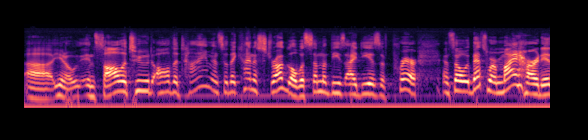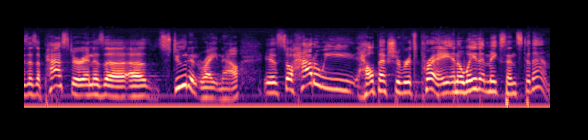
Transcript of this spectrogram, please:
uh, you know, in solitude all the time. And so they kind of struggle with some of these ideas of prayer. And so that's where my heart is as a pastor and as a, a student right now is so how do we help extroverts pray in a way that makes sense to them?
